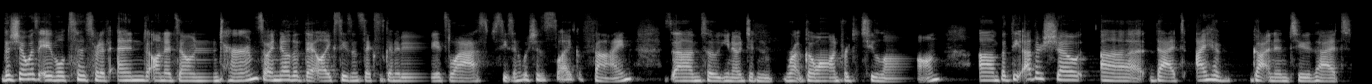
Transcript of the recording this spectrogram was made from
the show was able to sort of end on its own terms. So I know that that like season six is going to be its last season, which is like fine. Um, so you know, it didn't run, go on for too long. Um, but the other show uh, that I have gotten into that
